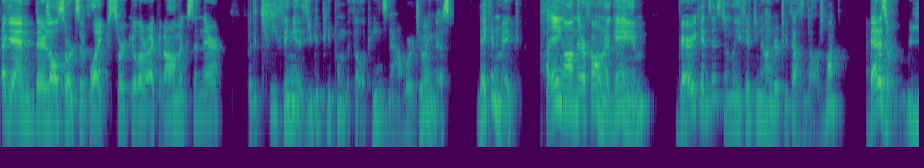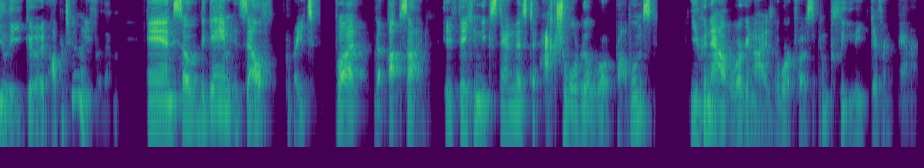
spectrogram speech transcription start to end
Again, there's all sorts of like circular economics in there. But the key thing is you get people in the Philippines now who are doing this. They can make playing on their phone a game very consistently $1,500, $2,000 a month. That is a really good opportunity for them. And so the game itself, great, but the upside, if they can extend this to actual real world problems, you can now organize a workforce in a completely different manner.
